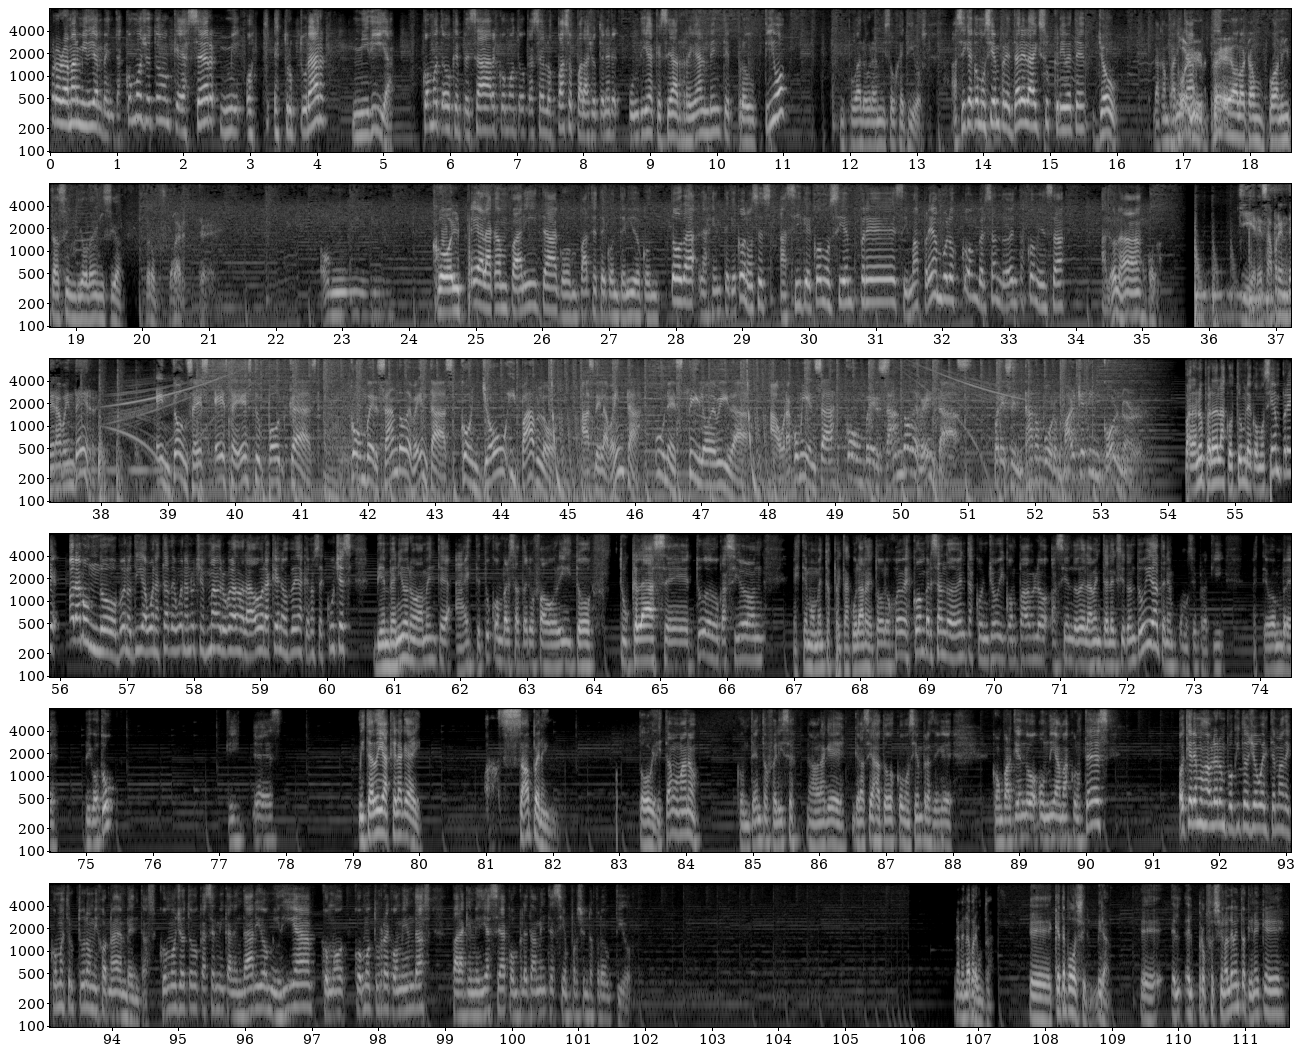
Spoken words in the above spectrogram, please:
programar mi día en ventas? ¿Cómo yo tengo que hacer mi, estructurar mi día? ¿Cómo tengo que empezar? ¿Cómo tengo que hacer los pasos para yo tener un día que sea realmente productivo y pueda lograr mis objetivos? Así que como siempre, dale like, suscríbete. Joe, la campanita. Golpea la campanita sin violencia, pero fuerte. Golpea la campanita, comparte este contenido con toda la gente que conoces. Así que como siempre, sin más preámbulos, conversando de ventas comienza. Alola. ¿Quieres aprender a vender? Entonces este es tu podcast Conversando de ventas con Joe y Pablo. Haz de la venta un estilo de vida. Ahora comienza Conversando de ventas. Presentado por Marketing Corner. Para no perder las costumbres, como siempre, hola mundo, buenos días, buenas tardes, buenas noches, madrugada, a la hora que nos veas, que nos escuches. Bienvenido nuevamente a este tu conversatorio favorito, tu clase, tu educación este momento espectacular de todos los jueves, conversando de ventas con Joe y con Pablo, haciendo de la venta el éxito en tu vida. Tenemos como siempre aquí a este hombre bigotú. Aquí es Mr. Díaz, ¿qué es la que hay? What's happening? Todo bien. Estamos, mano. Contentos, felices. La verdad que gracias a todos como siempre. Así que compartiendo un día más con ustedes. Hoy queremos hablar un poquito, yo, el tema de cómo estructuro mi jornada en ventas. Cómo yo tengo que hacer mi calendario, mi día, cómo, cómo tú recomiendas para que mi día sea completamente 100% productivo. Tremenda pregunta. Eh, ¿Qué te puedo decir? Mira, eh, el, el, profesional de venta tiene que,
